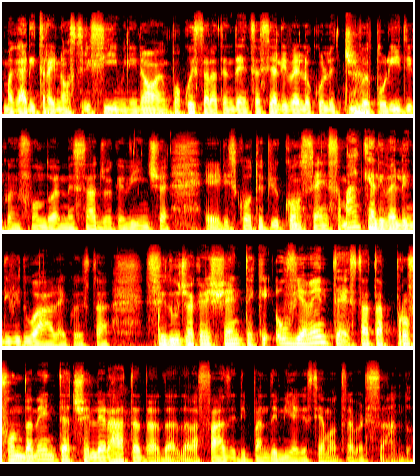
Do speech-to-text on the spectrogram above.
magari tra i nostri simili, no? È un po' questa la tendenza sia a livello collettivo certo. e politico, in fondo è il messaggio che vince e riscuote più consenso senso, ma anche a livello individuale questa sfiducia crescente che ovviamente è stata profondamente accelerata da, da, dalla fase di pandemia che stiamo attraversando.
